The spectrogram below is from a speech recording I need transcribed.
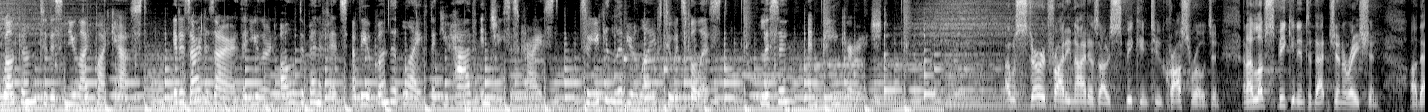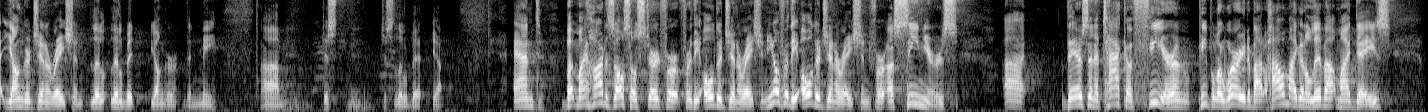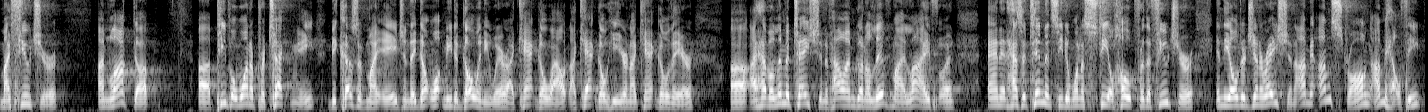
Welcome to this New Life podcast. It is our desire that you learn all of the benefits of the abundant life that you have in Jesus Christ so you can live your life to its fullest. Listen and be encouraged. I was stirred Friday night as I was speaking to Crossroads, and, and I love speaking into that generation, uh, that younger generation, little, little bit younger than me, um, just, just a little bit, yeah. And but my heart is also stirred for, for the older generation. You know, for the older generation, for us seniors, uh, there's an attack of fear, and people are worried about how am I going to live out my days, my future. I'm locked up. Uh, people want to protect me because of my age, and they don't want me to go anywhere. I can't go out, I can't go here, and I can't go there. Uh, I have a limitation of how I'm going to live my life and it has a tendency to want to steal hope for the future in the older generation. I mean, I'm strong, I'm healthy,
